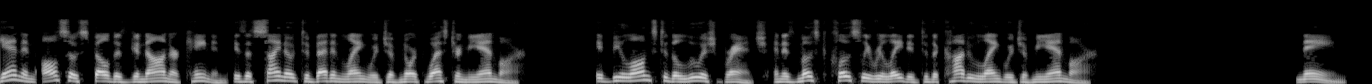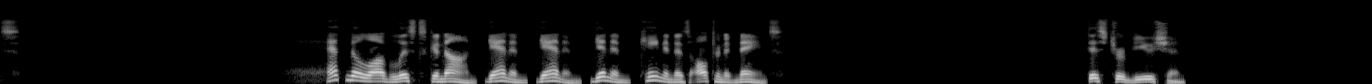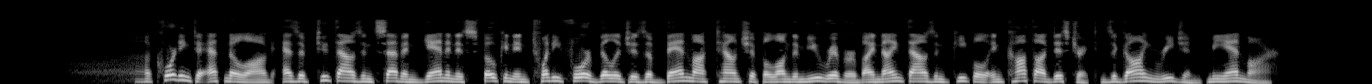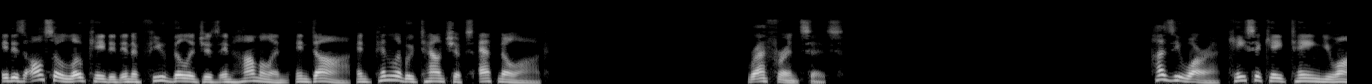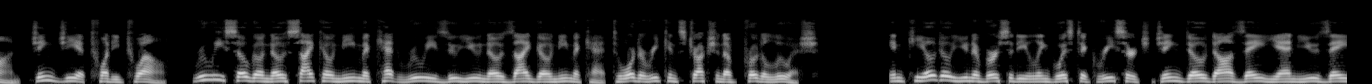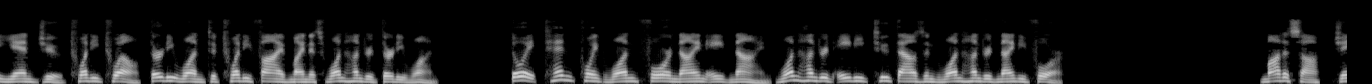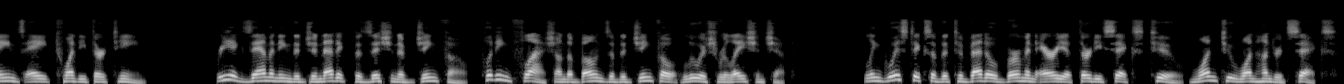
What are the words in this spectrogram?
Ganan also spelled as Ganaan or Kanan is a Sino-Tibetan language of northwestern Myanmar. It belongs to the Luish branch, and is most closely related to the Kadu language of Myanmar. Names Ethnologue lists Ganan, Ganan, Ganan, Ginan, Kanan as alternate names. Distribution According to Ethnologue, as of 2007 Ganan is spoken in 24 villages of Banmauk Township along the Mu River by 9,000 people in Katha District, Sagaing Region, Myanmar. It is also located in a few villages in Homalin, Indaw, and Pinlebu Townships Ethnologue. References Huziwara, Keisuke Taing Yuan, Jing Jia 2012. Rui Sogo no Saiko ni Maquette Rui Zuyu no Zygo ni Maquette toward a reconstruction of Proto-Luish. In Kyoto University Linguistic Research Jing Do Da Zai Yan Yu Zai Yan Ju 2012, 31-25-131. doi, 10.14989, 182194 Matisoff, James A. 2013. Re-examining the genetic position of Jingpho, putting flesh on the bones of the Jingpho-Luish relationship. Linguistics of the Tibeto-Burman Area 36 2, 1-106.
